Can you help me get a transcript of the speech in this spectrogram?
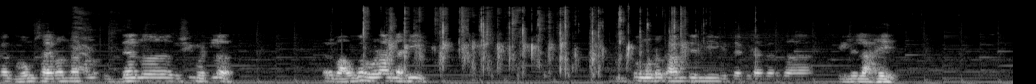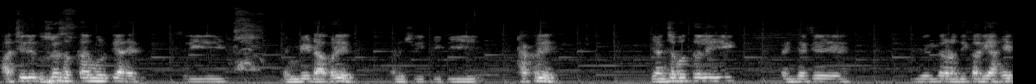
का घोम साहेबांना आपण उद्यान ऋषी म्हटलं तर वावगं होणार नाही. इतकं मोठं काम त्यांनी विद्यापीठाकरता केलेलं आहे. आजचे जे दुसरे सत्कार मूर्ती आहेत श्री एम बी डाबरे आणि श्री पी बी ठाकरे यांच्याबद्दलही त्यांचे जे नियंत्रण अधिकारी आहेत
